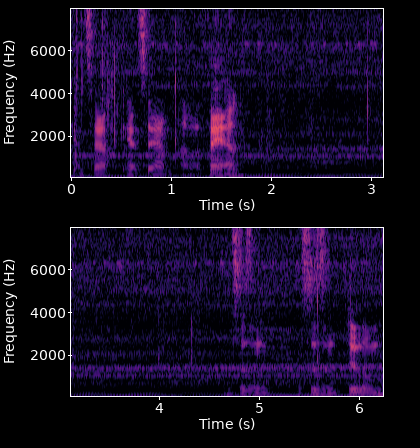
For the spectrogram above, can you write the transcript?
Can't say can't say I'm I'm a fan. This isn't this isn't Doom.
